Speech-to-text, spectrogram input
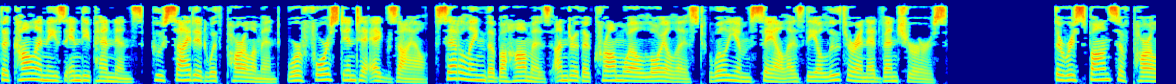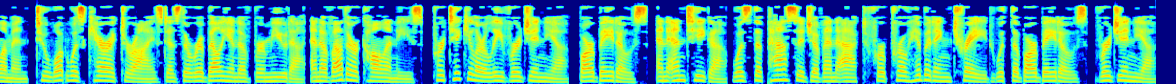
The colony's independents, who sided with Parliament, were forced into exile, settling the Bahamas under the Cromwell loyalist William Sayle as the Eleutheran adventurers. The response of Parliament to what was characterized as the Rebellion of Bermuda and of other colonies, particularly Virginia, Barbados, and Antigua was the passage of an act for prohibiting trade with the Barbados, Virginia,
